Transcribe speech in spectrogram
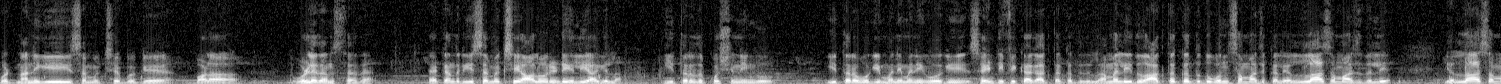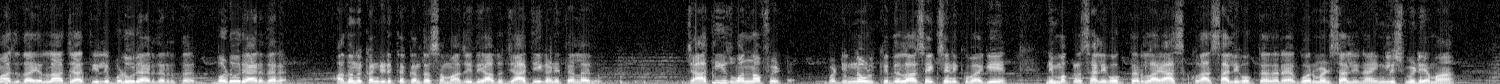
But ನನಗೆ ಈ ಸಮೀಕ್ಷೆ ಬಗ್ಗೆ ಭಾಳ ಒಳ್ಳೇದು ಅನಿಸ್ತಾ ಇದೆ. ಯಾಕಂದ್ರೆ ಈ ಸಮೀಕ್ಷೆ ಆಲ್ ಓವರ್ ಇಂಡಿಯಾ ಎಲ್ಲಿ ಆಗಿಲ್ಲ. ಈ ಥರದ ಕ್ವಶನಿಂಗು ಈ ಥರ ಹೋಗಿ ಮನೆ ಮನೆಗೆ ಹೋಗಿ ಸೈಂಟಿಫಿಕ್ ಆಗಿ ಆಗ್ತಕ್ಕಂಥದ್ದಿಲ್ಲ ಆಮೇಲೆ ಇದು ಆಗ್ತಕ್ಕಂಥದ್ದು ಒಂದು ಸಮಾಜಕ್ಕಲ್ಲ. ಎಲ್ಲ ಸಮಾಜದಲ್ಲಿ, ಎಲ್ಲ ಸಮಾಜದ ಎಲ್ಲ ಜಾತಿಯಲ್ಲಿ ಬಡವ್ರು ಯಾರಿದ್ದಾರೆ ಬಡವ್ರು ಯಾರಿದ್ದಾರೆ, ಅದನ್ನು ಕಂಡಿಡಿತಕ್ಕಂಥ ಸಮಾಜ. ಇದು ಯಾವುದು ಜಾತಿ ಗಣಿತ ಅಲ್ಲ ಇದು. ಜಾತಿ is one of it but ಇನ್ನು ಉಳ್ಕಿದ್ದೆಲ್ಲ ಶೈಕ್ಷಣಿಕವಾಗಿ ನಿಮ್ಮ ಮಕ್ಕಳು ಶಾಲೆಗೆ ಹೋಗ್ತಾರಲ್ಲ ಯಾವ ಶಾಲೆಗೆ ಹೋಗ್ತಾ ಇದ್ದಾರೆ ಗೌರ್ಮೆಂಟ್ ಶಾಲಿನ ಇಂಗ್ಲೀಷ್ ಮೀಡಿಯಮಾ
